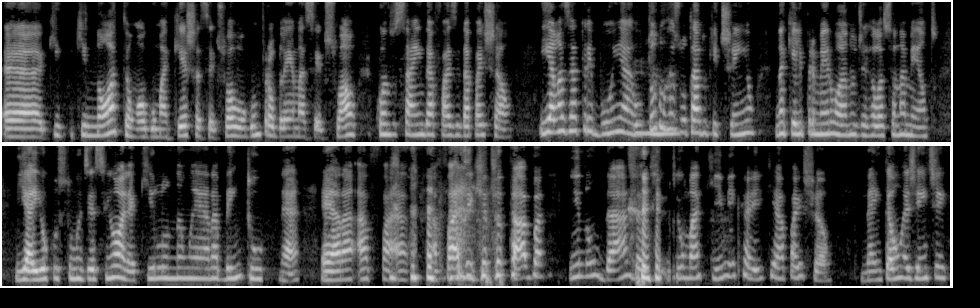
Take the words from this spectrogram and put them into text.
eh, que, que notam alguma queixa sexual, algum problema sexual, quando saem da fase da paixão. E elas atribuem a- o- todo o Uhum. resultado que tinham naquele primeiro ano de relacionamento. E aí eu costumo dizer assim: olha, aquilo não era bem tu, né? Era a, fa- a- fase que tu estava inundada de, de uma química aí que é a paixão, né? Então a gente,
